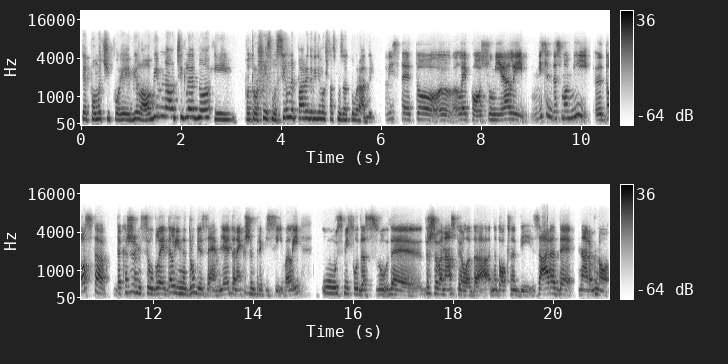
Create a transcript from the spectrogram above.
te pomoći koja je bila obimna očigledno i potrošili smo silne pare da vidimo šta smo za to uradili. Vi ste to e, lepo sumirali. Mislim da smo mi e, dosta, da kažem, se ugledali na druge zemlje, da ne kažem prepisivali u smislu da, su, da je država nastojala da nadoknadi zarade. Naravno,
